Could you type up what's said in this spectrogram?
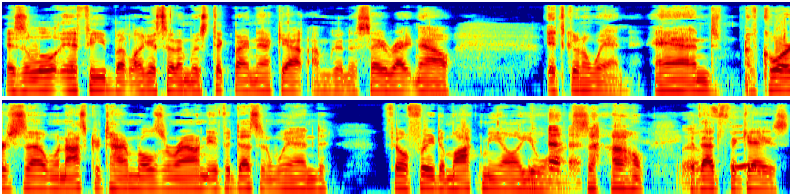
is a little iffy, but like I said, I'm going to stick my neck out. I'm going to say right now, it's going to win. And of course, uh, when Oscar time rolls around, if it doesn't win, feel free to mock me all you want. So if that's the case.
